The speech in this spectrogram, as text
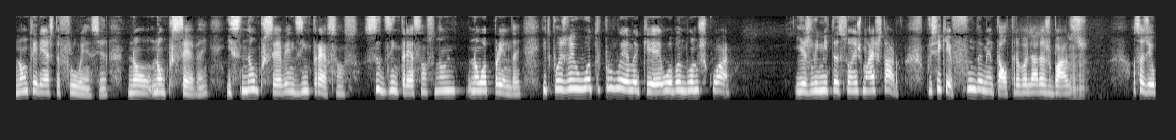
não terem esta fluência, não, não percebem e se não percebem, desinteressam-se. Se desinteressam-se, não, não aprendem. E depois vem o outro problema, que é o abandono escolar e as limitações mais tarde. Por isso é que é fundamental trabalhar as bases. Uhum. Ou seja, eu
